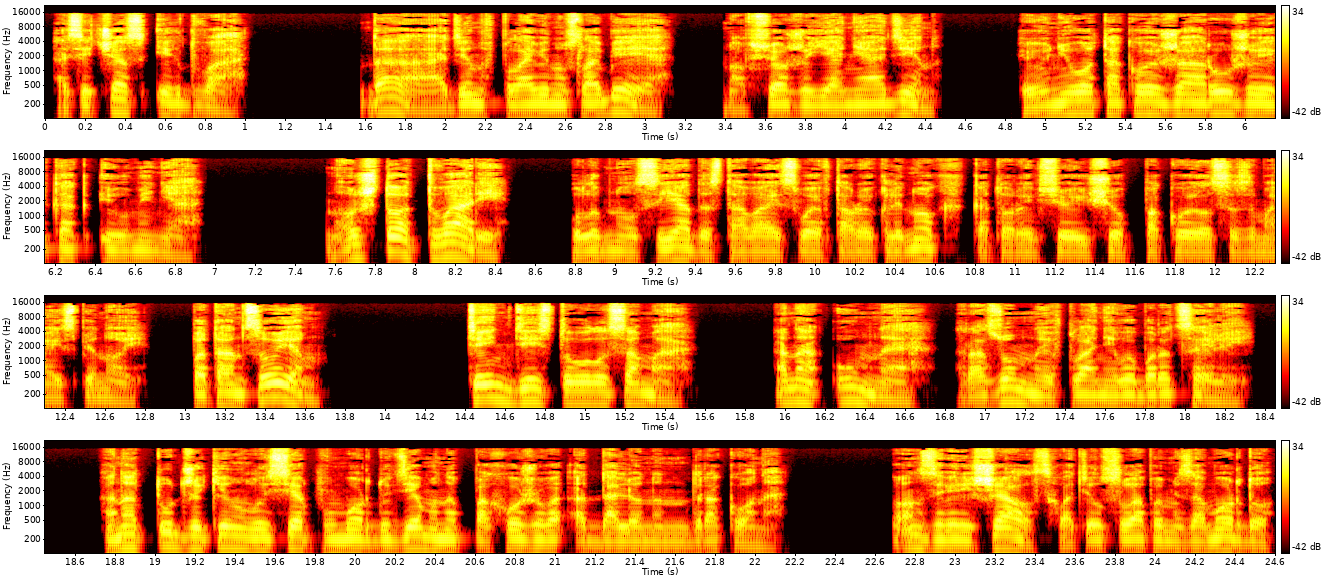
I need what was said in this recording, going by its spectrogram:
а сейчас их два. Да, один в половину слабее, но все же я не один, и у него такое же оружие, как и у меня. «Ну что, твари?» — улыбнулся я, доставая свой второй клинок, который все еще покоился за моей спиной. Потанцуем?» Тень действовала сама. Она умная, разумная в плане выбора целей. Она тут же кинула серп в морду демона, похожего отдаленно на дракона. Он заверещал, схватился лапами за морду,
